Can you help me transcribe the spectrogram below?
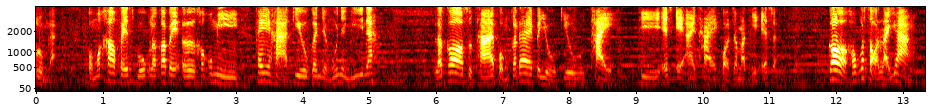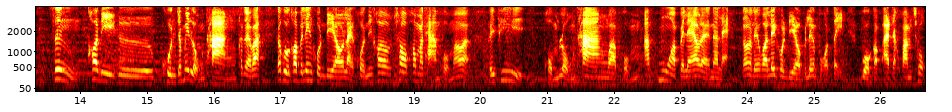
กลุ่มแหละผมก็เข้า Facebook แล้วก็ไปเออเขาก็มีให้หากิลกันอย่างงู้นอย่างนี้นะ แล้วก็สุดท้ายผมก็ได้ไปอยู่กิลไทย T H A I ไทยก่อนจะมา T H ก็เขาก็สอนหลายอย่าง ซึ่งข้อดีคือคุณจะไม่หลงทางเข้าใจปะถ้าคุณเข้าไปเล่นคนเดียว หลายคนที่เขาชอบเข้ามาถามผมว่าเฮ้ยพี่ผมหลงทางว่าผมอัพมั่วไปแล้วแหละนั่นแหละ ก็เรียกว่าเล่นคนเดียวเป็นเรื่องปกติ บวกกับอาจจะความโชค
